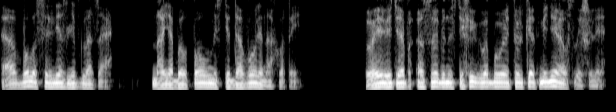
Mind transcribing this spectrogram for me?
а волосы лезли в глаза — но я был полностью доволен охотой. «Вы ведь об особенностях иглобоя только от меня услышали.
